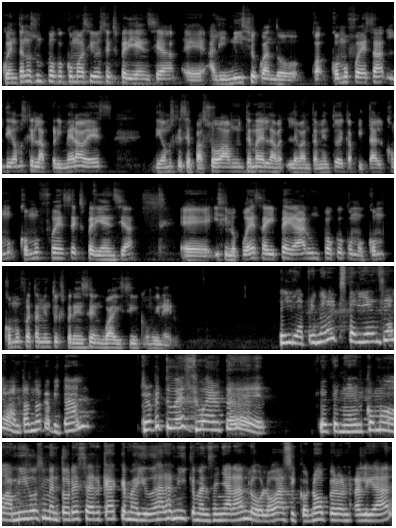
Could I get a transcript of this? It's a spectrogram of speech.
Cuéntanos un poco cómo ha sido esa experiencia eh, al inicio, cuando, cómo fue esa, digamos que la primera vez, digamos que se pasó a un tema de levantamiento de capital. ¿Cómo, cómo fue esa experiencia? Eh, y si lo puedes ahí pegar un poco, como, cómo, cómo fue también tu experiencia en YC Combinator. Sí, la primera experiencia levantando capital creo que tuve suerte de, de, tener como amigos y mentores cerca que me ayudaran y que me enseñaran lo, lo básico, ¿no? Pero en realidad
